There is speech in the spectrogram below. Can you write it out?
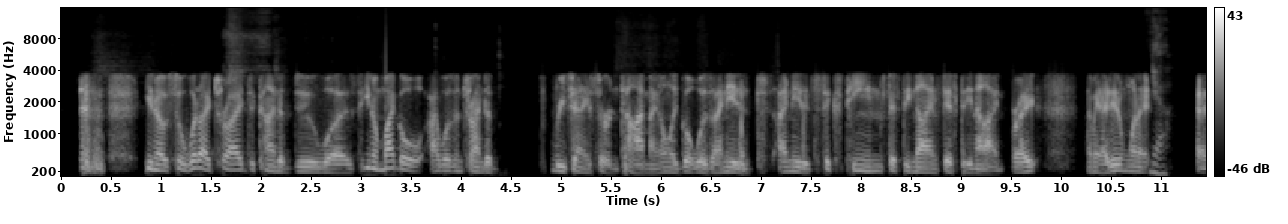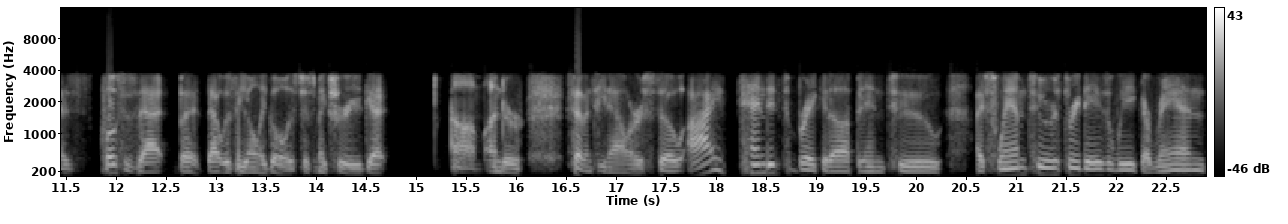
you know, so what I tried to kind of do was, you know, my goal, I wasn't trying to reach any certain time. My only goal was I needed, I needed 16, 59, 59, right? I mean, I didn't want it yeah. as close as that, but that was the only goal is just make sure you get um, under 17 hours. So I tended to break it up into I swam two or three days a week. I ran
